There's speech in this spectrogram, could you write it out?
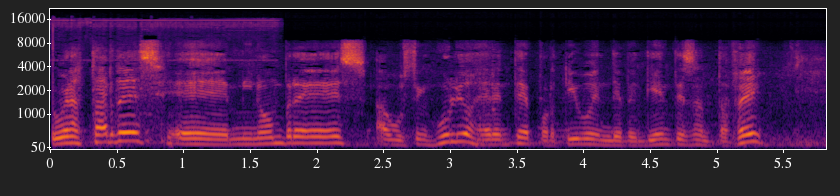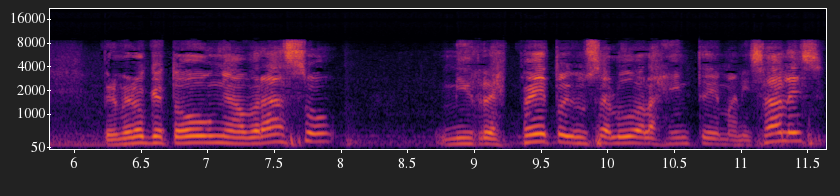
Buenas tardes, eh, mi nombre es Agustín Julio, gerente deportivo de Independiente Santa Fe. Primero que todo, un abrazo, mi respeto y un saludo a la gente de Manizales.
